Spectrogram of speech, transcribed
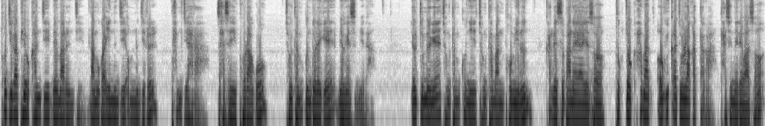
토지가 비옥한지 메마른지 나무가 있는지 없는지를 탐지하라. 자세히 보라고 정탐꾼들에게 명했습니다. 12명의 정탐꾼이 정탐한 범위는 가레스 바네아에서 북쪽 하맛 어귀까지 올라갔다가 다시 내려와서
